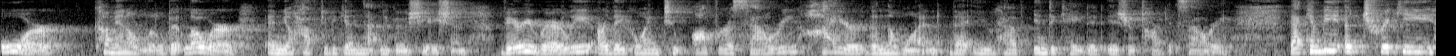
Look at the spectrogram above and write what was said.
or come in a little bit lower and you'll have to begin that negotiation. Very rarely are they going to offer a salary higher than the one that you have indicated is your target salary. That can be a tricky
